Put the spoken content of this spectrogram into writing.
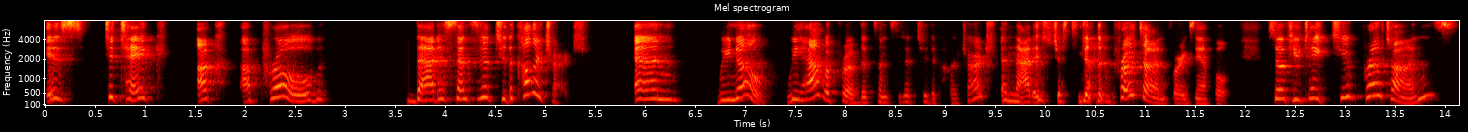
is to take a, a probe that is sensitive to the color charge. And we know we have a probe that's sensitive to the color charge, and that is just another proton, for example. So if you take two protons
